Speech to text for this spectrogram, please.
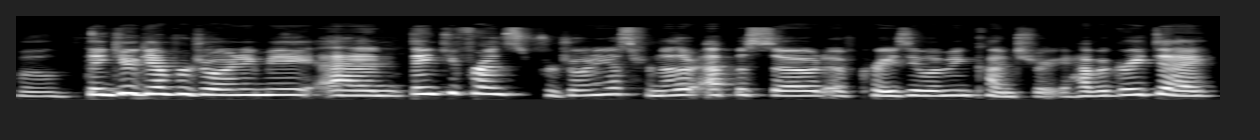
Well, thank you again for joining me. And thank you, friends, for joining us for another episode of Crazy Women Country. Have a great day.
